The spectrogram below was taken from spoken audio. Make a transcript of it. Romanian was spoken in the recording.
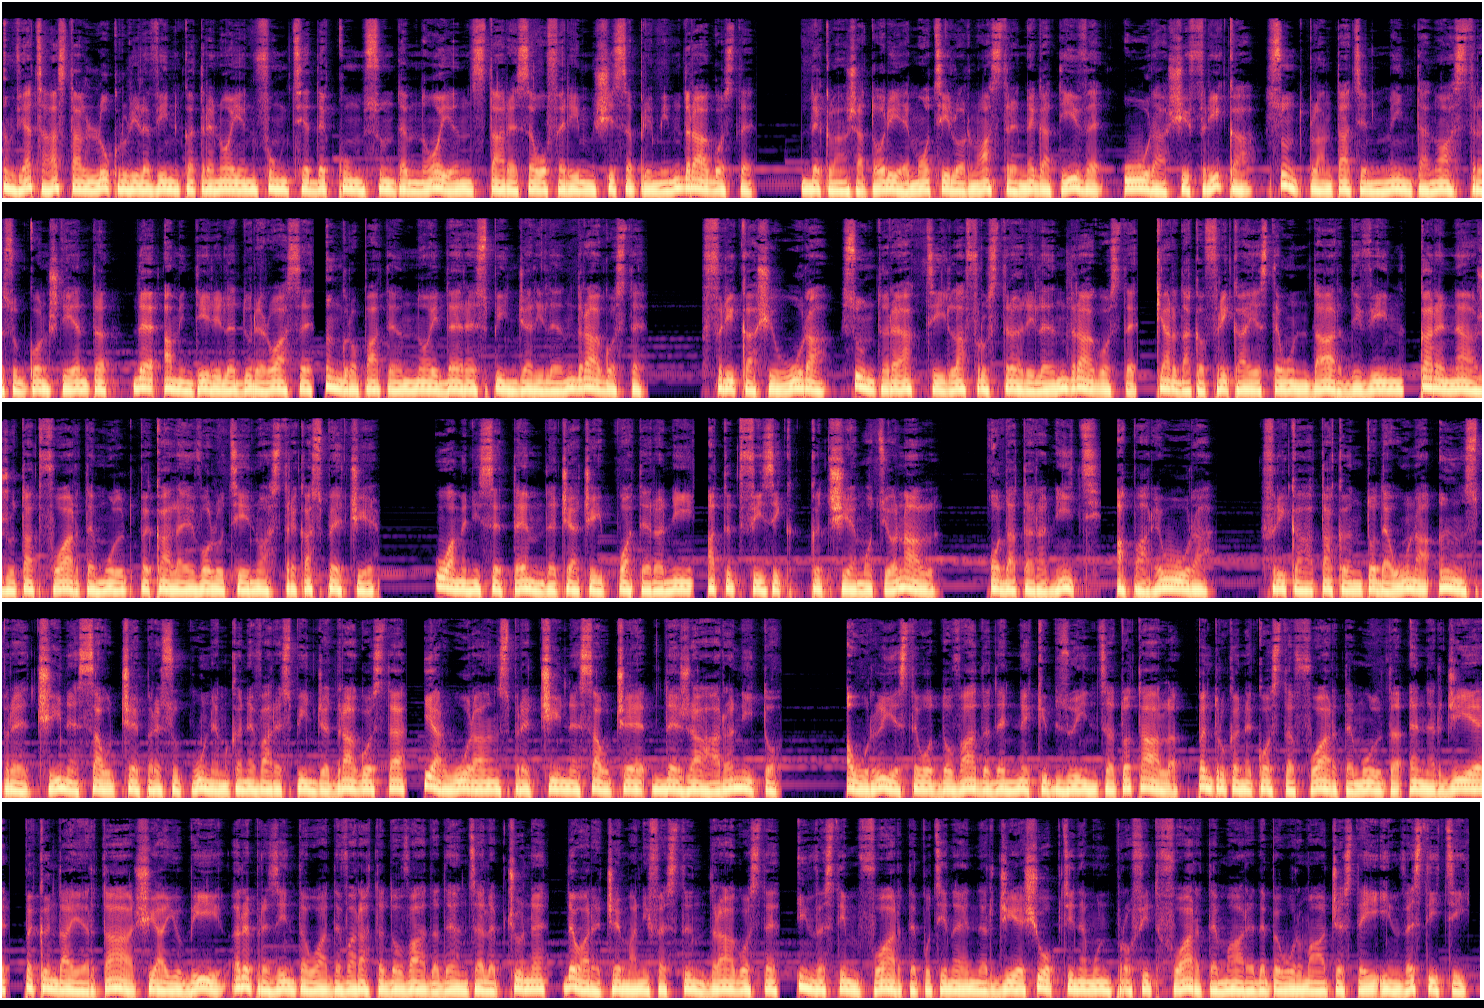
În viața asta lucrurile vin către noi în funcție de cum suntem noi în stare să oferim și să primim dragoste. Declanșatorii emoțiilor noastre negative, ura și frica, sunt plantați în mintea noastră subconștientă de amintirile dureroase îngropate în noi de respingerile în dragoste. Frica și ura sunt reacții la frustrările în dragoste, chiar dacă frica este un dar divin care ne-a ajutat foarte mult pe calea evoluției noastre ca specie. Oamenii se tem de ceea ce îi poate răni atât fizic cât și emoțional. Odată răniți, apare ura, Frica atacă întotdeauna înspre cine sau ce presupunem că ne va respinge dragostea, iar ura înspre cine sau ce deja a rănit-o. A urâ este o dovadă de nechipzuință totală, pentru că ne costă foarte multă energie, pe când a ierta și a iubi reprezintă o adevărată dovadă de înțelepciune, deoarece manifestând dragoste, investim foarte puțină energie și obținem un profit foarte mare de pe urma acestei investiții.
